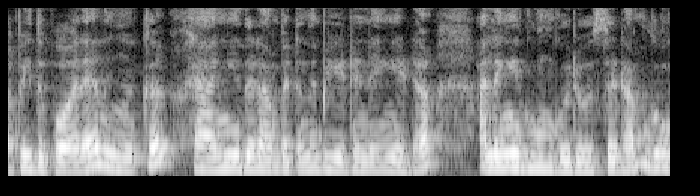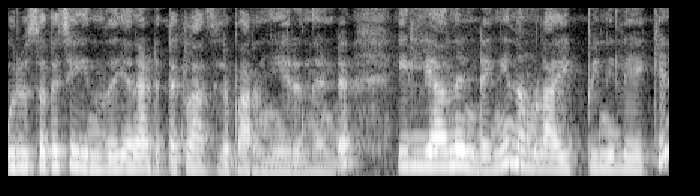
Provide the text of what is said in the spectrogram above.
അപ്പോൾ ഇതുപോലെ നിങ്ങൾക്ക് ഹാങ് ചെയ്തിടാൻ പറ്റുന്ന ബീഡുണ്ടെങ്കിൽ ഇടുക. അല്ലെങ്കിൽ ഗുങ്കുരൂസ് ഇടാം. ഗുങ്കുരൂസൊക്കെ ചെയ്യുന്നത് ഞാൻ അടുത്ത ക്ലാസ്സിൽ പറഞ്ഞു തരുന്നുണ്ട്. ഇല്ലയെന്നുണ്ടെങ്കിൽ നമ്മൾ ഐ പിന്നിലേക്ക്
